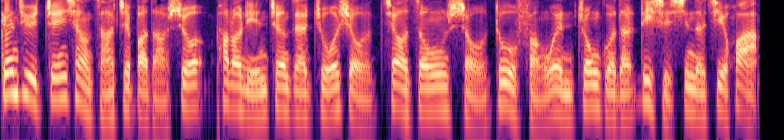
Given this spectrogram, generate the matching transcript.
根据《真相》杂志报道说，帕罗林正在着手教宗首度访问中国的历史性的计划，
